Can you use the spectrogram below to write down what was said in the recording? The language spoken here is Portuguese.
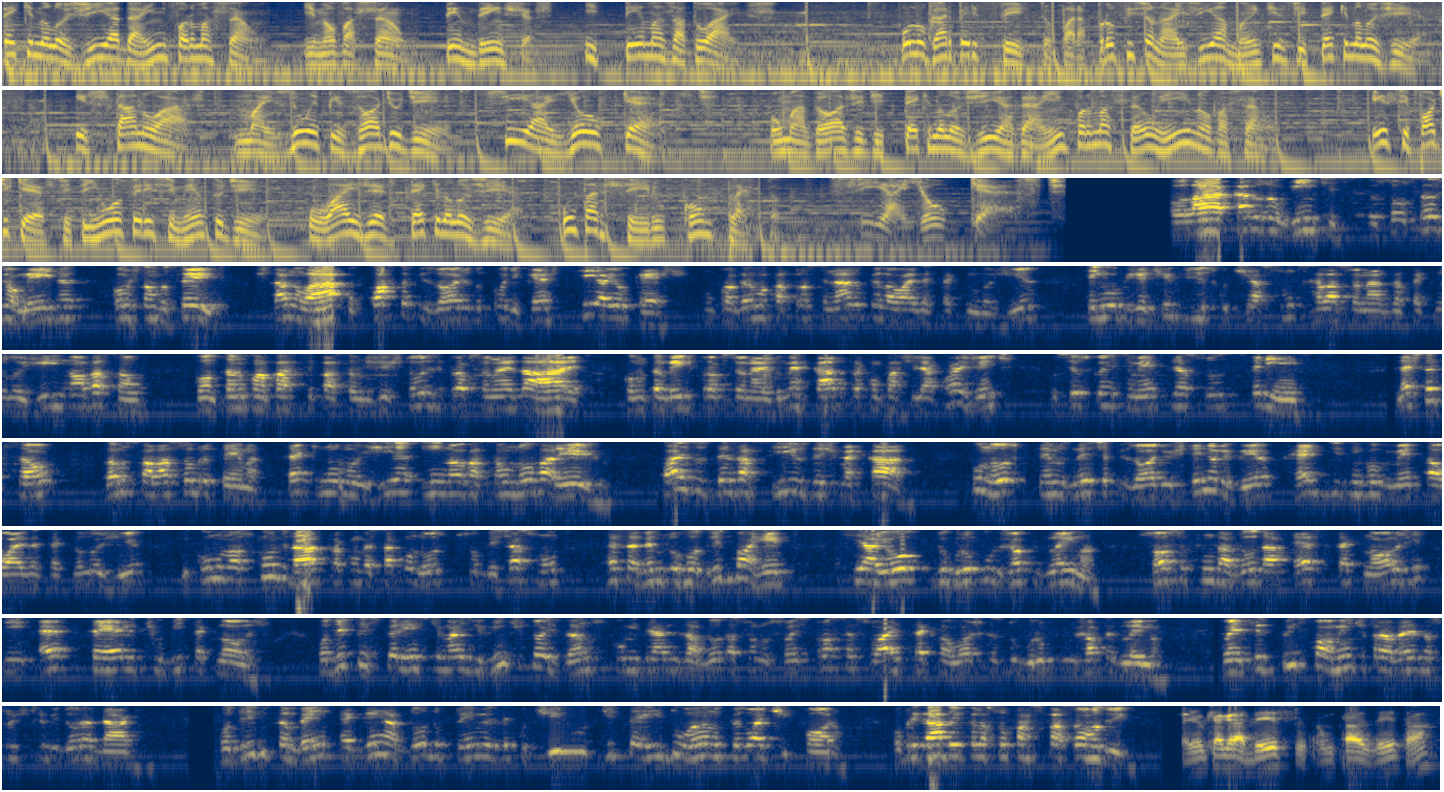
Tecnologia da informação, inovação, tendências e temas atuais. O lugar perfeito para profissionais e amantes de tecnologia. Está no ar mais um episódio de CIO Cast, uma dose de tecnologia da informação e inovação. Esse podcast tem um oferecimento de Wiser Tecnologia, um parceiro completo. CIO Cast. Olá, caros ouvintes. Eu sou o Sanzio Almeida. Como estão vocês? Está no ar o quarto episódio do podcast CIO Cast, um programa patrocinado pela Wiser Tecnologia. Tem o objetivo de discutir assuntos relacionados à tecnologia e inovação, contando com a participação de gestores e profissionais da área, como também de profissionais do mercado, para compartilhar com a gente os seus conhecimentos e as suas experiências. Nesta edição, vamos falar sobre o tema Tecnologia e Inovação no Varejo. Quais os desafios deste mercado? Conosco temos neste episódio o Stênio Oliveira, Head de Desenvolvimento da Wiser Tecnologia, e como nosso convidado para conversar conosco sobre este assunto, recebemos o Rodrigo Barreto, CIO do grupo Jocks Lehman, sócio fundador da ESP Technology e ETL2B Technology, Rodrigo tem experiência de mais de 22 anos como idealizador das soluções processuais e tecnológicas do grupo J. Lehman, conhecido principalmente através da sua distribuidora DAG. Rodrigo também é ganhador do prêmio executivo de TI do ano pelo IT Fórum. Obrigado aí pela sua participação, Rodrigo. Eu que agradeço, é um prazer, tá?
